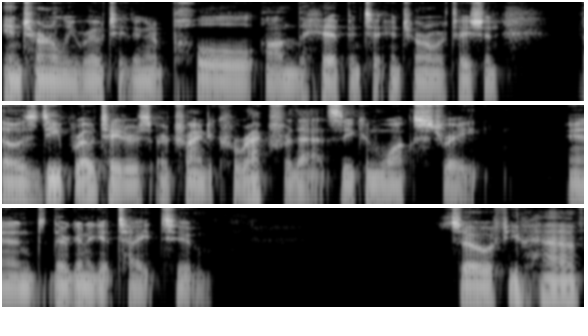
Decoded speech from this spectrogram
internally rotate. They're going to pull on the hip into internal rotation. Those deep rotators are trying to correct for that so you can walk straight and they're going to get tight too. So if you have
